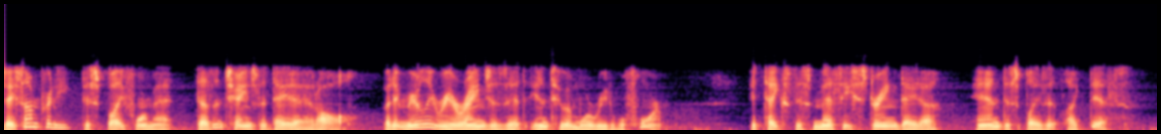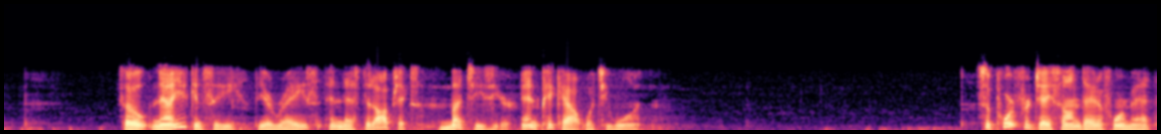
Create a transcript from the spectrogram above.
JSON Pretty display format doesn't change the data at all but it merely rearranges it into a more readable form. It takes this messy string data and displays it like this. So now you can see the arrays and nested objects much easier and pick out what you want. Support for JSON data format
